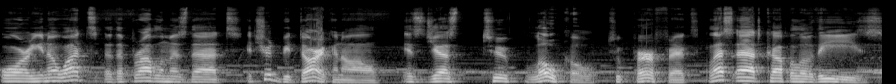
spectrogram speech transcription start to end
Or you know what? The problem is that it should be dark and all. It's just too local, too perfect. Let's add a couple of these.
